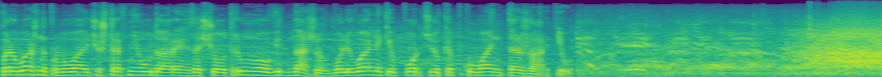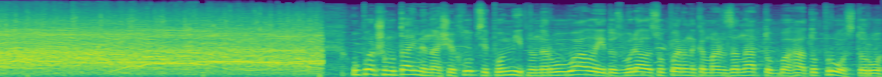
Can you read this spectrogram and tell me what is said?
переважно пробуваючи штрафні удари, за що отримував від наших вболівальників порцію кепкувань та жартів. У першому таймі наші хлопці помітно нервували і дозволяли суперникам аж занадто багато простору.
